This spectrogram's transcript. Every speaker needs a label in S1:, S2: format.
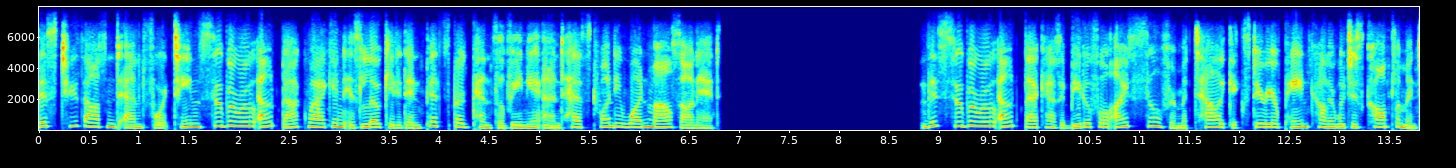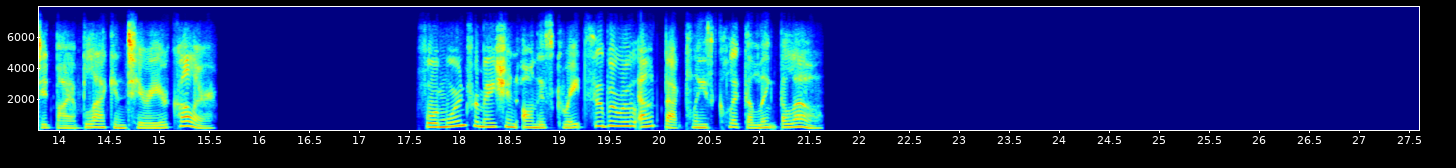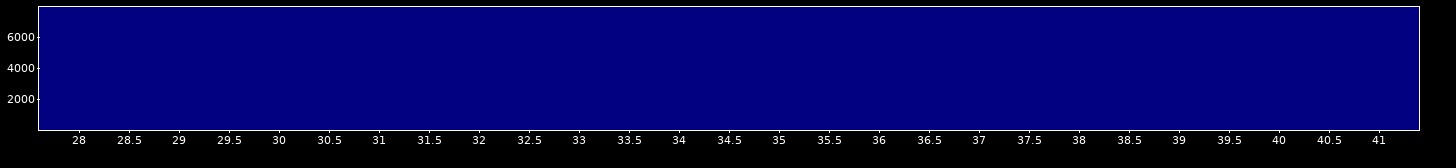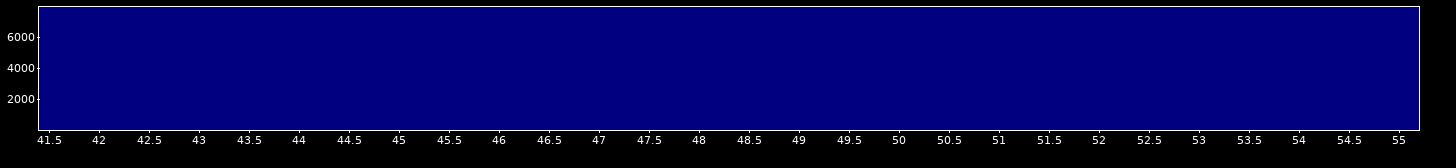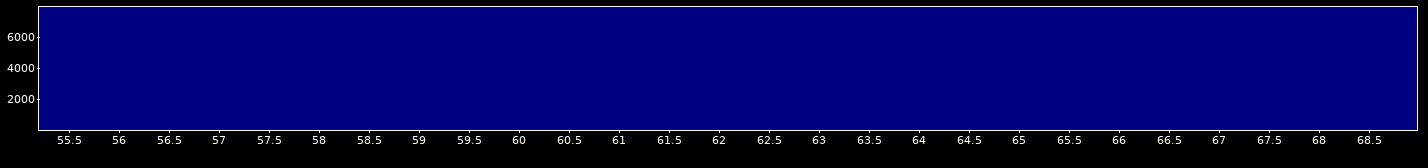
S1: This 2014 Subaru Outback wagon is located in Pittsburgh, Pennsylvania and has 21 miles on it. This Subaru Outback has a beautiful ice silver metallic exterior paint color which is complemented by a black interior color. For more information on this great Subaru Outback please click the link below.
